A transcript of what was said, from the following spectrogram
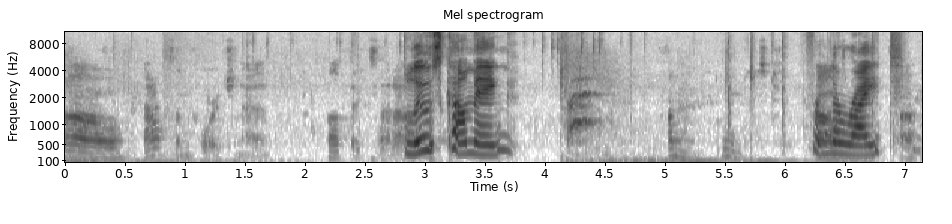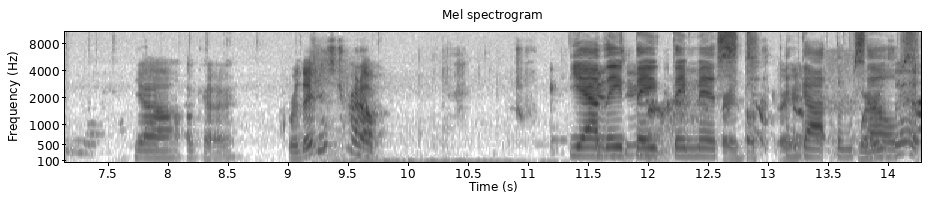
Oh, that's unfortunate. I'll fix that up. Blue's coming Um, from Oh, the right. uh, yeah, okay. Were they just trying to. Yeah, they they they missed Great, that's great. and got themselves is it?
